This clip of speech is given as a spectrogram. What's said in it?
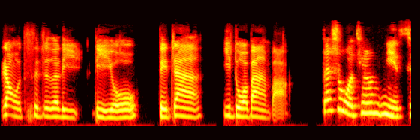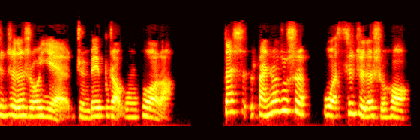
让我辞职的理理由得占一多半吧。但是我听你辞职的时候也准备不找工作了。但是反正就是我辞职的时候，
